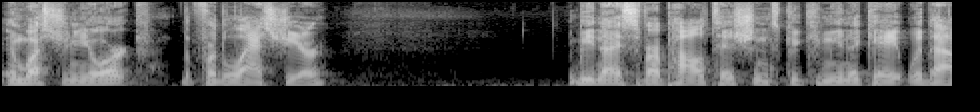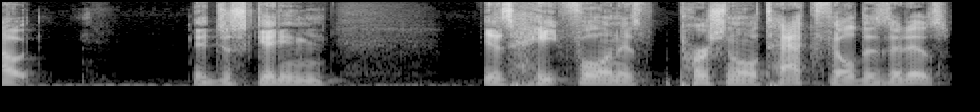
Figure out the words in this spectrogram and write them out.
in Western New York for the last year. It'd be nice if our politicians could communicate without it just getting as hateful and as personal attack filled as it is.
